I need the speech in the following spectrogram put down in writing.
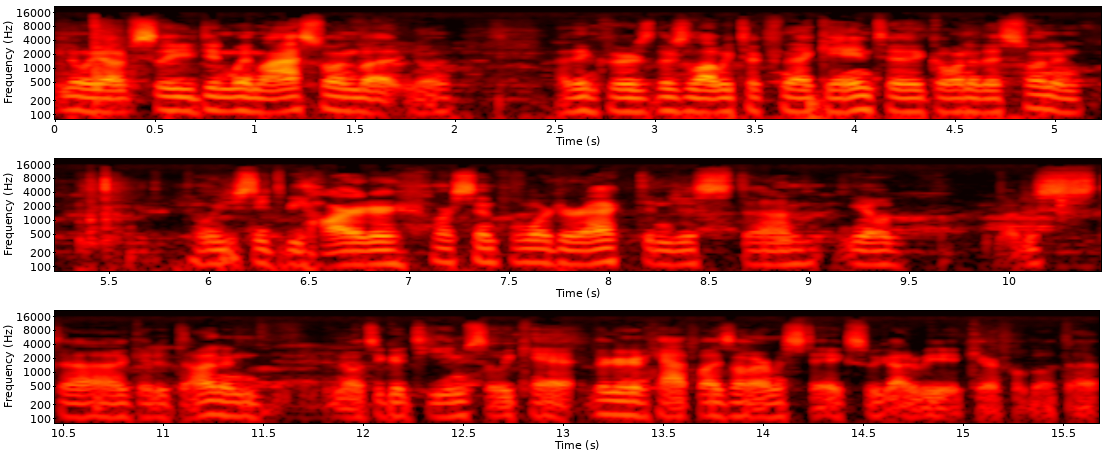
you know, we obviously didn't win last one, but you know, I think there's there's a lot we took from that game to go into this one, and we just need to be harder, more simple, more direct, and just um, you know just uh, get it done. And you know, it's a good team, so we can't. They're going to capitalize on our mistakes. So we got to be careful about that.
